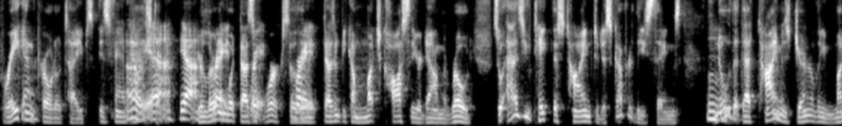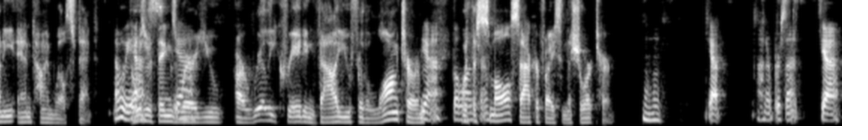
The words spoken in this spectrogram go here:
breaking prototypes is fantastic. Oh, yeah. yeah. You're learning right. what doesn't right. work so that it doesn't become much costlier down the road. So, as you take this time to discover these things, mm. know that that time is generally money and time well spent. Oh, yeah. Those are things yeah. where you are really creating value for the long term yeah, the long with a small sacrifice in the short term. Mm-hmm. Yeah, 100%. Yeah.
